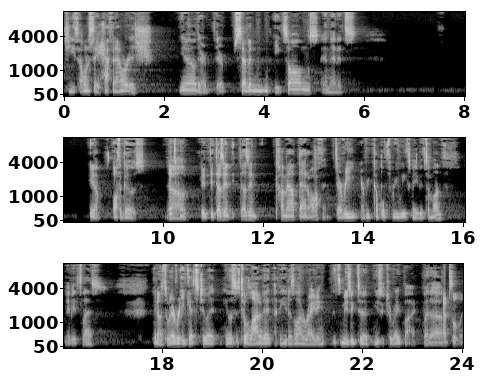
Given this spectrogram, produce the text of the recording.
geez, I want to say half an hour ish. You know, they're they're seven, eight songs, and then it's you know, off it goes. That's cool. It, it doesn't it doesn't come out that often. It's every every couple three weeks. Maybe it's a month. Maybe it's less. You know, it's whenever he gets to it. He listens to a lot of it. I think he does a lot of writing. It's music to music to write by. But uh, Absolutely.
